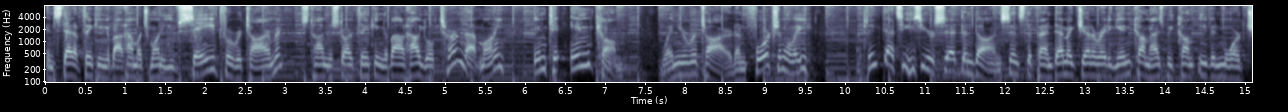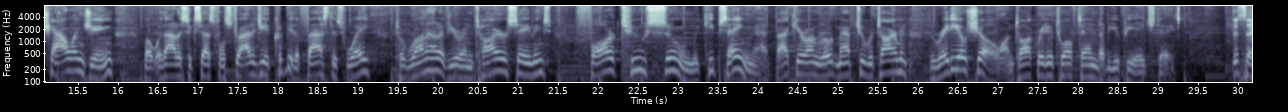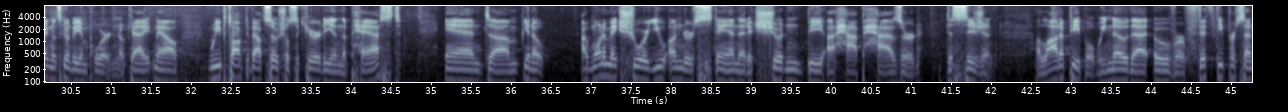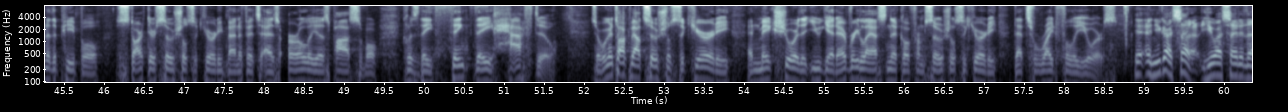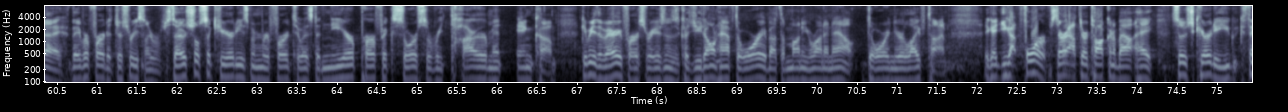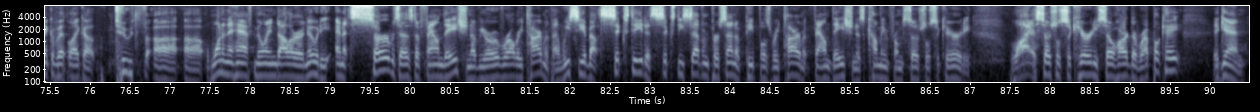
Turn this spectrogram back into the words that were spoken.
Instead of thinking about how much money you've saved for retirement, it's time to start thinking about how you'll turn that money into income when you're retired. Unfortunately, I think that's easier said than done since the pandemic generating income has become even more challenging. But without a successful strategy, it could be the fastest way to run out of your entire savings far too soon. We keep saying that. Back here on Roadmap to Retirement, the radio show on Talk Radio 1210 WPHT. This segment's going to be important, okay? Now, we've talked about Social Security in the past, and, um, you know, I want to make sure you understand that it shouldn't be a haphazard decision. A lot of people, we know that over 50% of the people start their Social Security benefits as early as possible because they think they have to. So we're going to talk about Social Security and make sure that you get every last nickel from Social Security that's rightfully yours. Yeah, and you guys said it. USA Today, they referred it just recently. Social Security has been referred to as the near perfect source of retirement income. Give me the very first reason is because you don't have to worry about the money running out during your lifetime. Again, you got Forbes. They're out there talking about, hey, Social Security. You think of it like a two, uh, uh, one and a half million dollar annuity, and it serves as the foundation of your overall retirement plan. We see about 60 to 67 percent of people's retirement foundation is coming from Social Security. Why is Social Security so hard to replicate? Again,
